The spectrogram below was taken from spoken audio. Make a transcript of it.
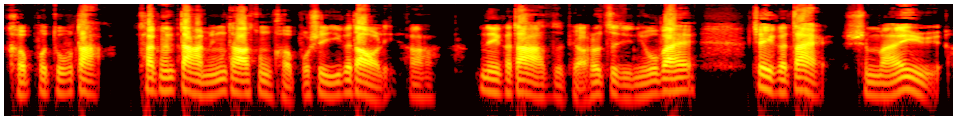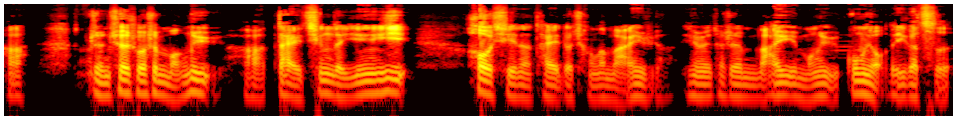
可不读“大”，它跟大明大宋可不是一个道理啊。那个“大”字表示自己牛掰，这个“代”是满语啊，准确说是蒙语啊，代清的音译。后期呢，它也就成了满语了，因为它是满语、蒙语共有的一个词。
